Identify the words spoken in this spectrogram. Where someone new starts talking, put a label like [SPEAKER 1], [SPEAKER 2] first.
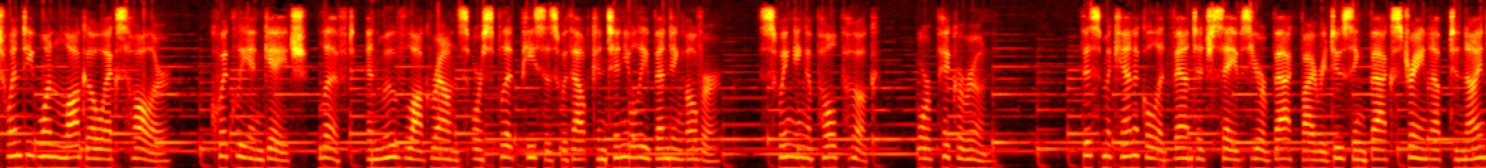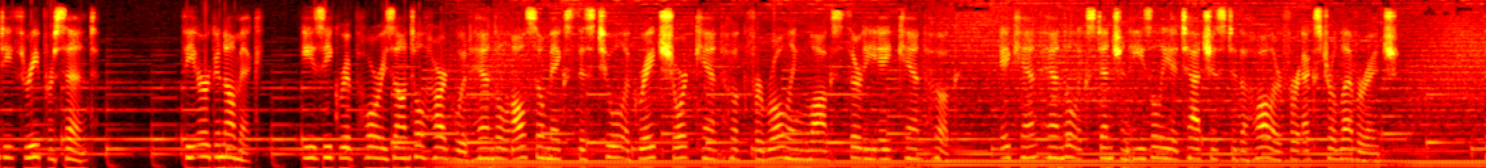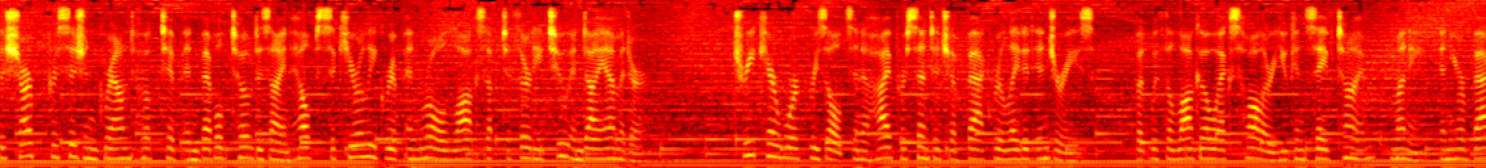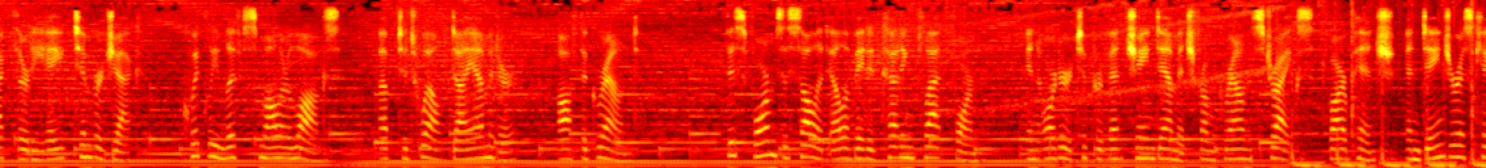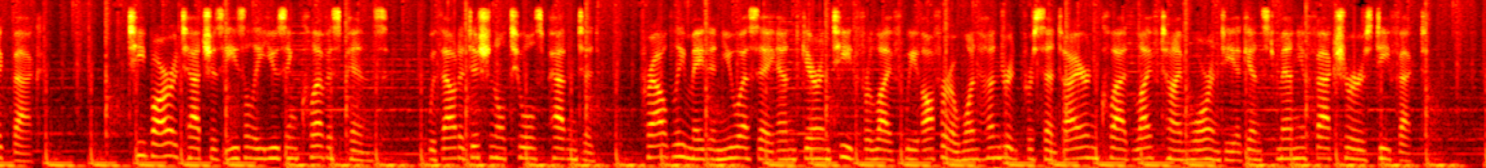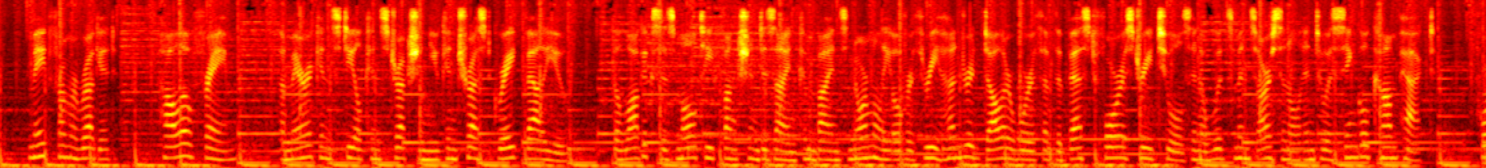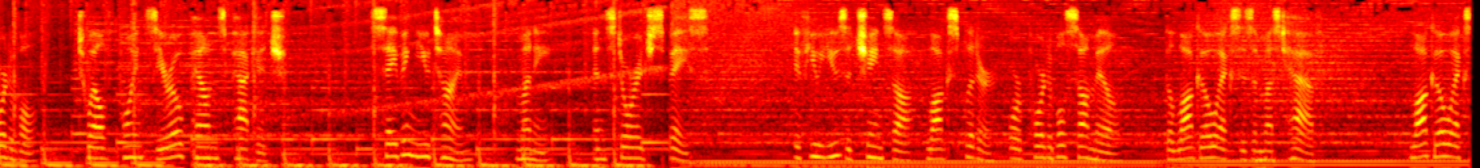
[SPEAKER 1] 21 Log OX Hauler, quickly engage, lift, and move log rounds or split pieces without continually bending over, swinging a pulp hook, or pickaroon. This mechanical advantage saves your back by reducing back strain up to 93%. The ergonomic, easy grip horizontal hardwood handle also makes this tool a great short cant hook for rolling logs 38 cant hook, a cant handle extension easily attaches to the hauler for extra leverage. The sharp precision ground hook tip and beveled toe design helps securely grip and roll logs up to 32 in diameter. Tree care work results in a high percentage of back-related injuries, but with the Log OX hauler you can save time, money, and your back 38 timberjack, quickly lift smaller logs, up to 12 diameter, off the ground. This forms a solid elevated cutting platform, in order to prevent chain damage from ground strikes, bar pinch, and dangerous kickback. T-bar attaches easily using clevis pins, without additional tools patented, proudly made in USA and guaranteed for life we offer a 100% ironclad lifetime warranty against manufacturer's defect. Made from a rugged, hollow frame, American steel construction you can trust great value, the Log OX's multi-function design combines normally over $300 worth of the best forestry tools in a woodsman's arsenal into a single compact, portable, 12.0 pounds package. Saving you time, money, and storage space. If you use a chainsaw, log splitter, or portable sawmill, the Log OX is a must-have. Log OX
